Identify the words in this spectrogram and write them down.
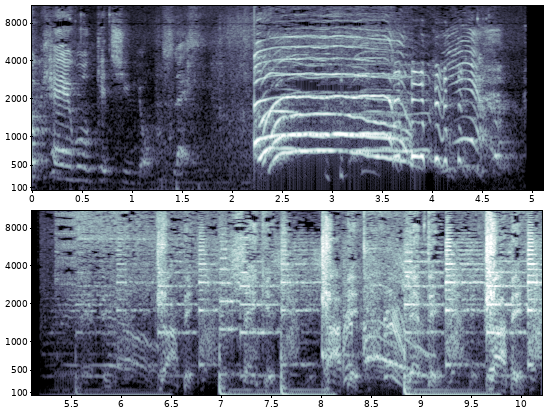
Okay. We'll get you your play. Drop it, shake it, pop it, lift it, drop it,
